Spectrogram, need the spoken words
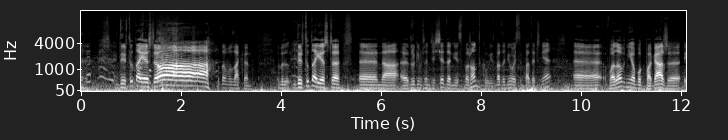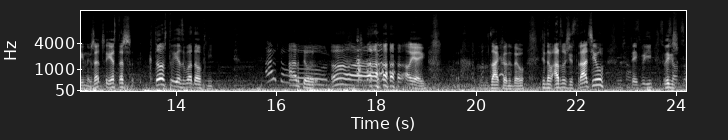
Gdyż tutaj jeszcze... O! Znowu zakręt. Gdyż tutaj jeszcze e, na e, drugim rzędzie siedzeń jest w porządku, jest bardzo miło i sympatycznie. E, w ładowni obok bagaży i innych rzeczy jest też... Ktoż tu jest w ładowni? Artur! Artur. O, ojej. Zakręt był. Gdzie tam Artur się stracił? W tej chwili wygrz... Słysząc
